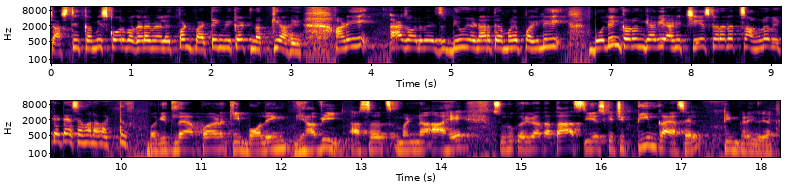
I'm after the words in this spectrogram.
जास्ती कमी स्कोअर बघायला मिळालेत पण बॅटिंग विकेट नक्की आहे. आणि ॲज ऑलवेज ड्यू येणार त्यामुळे पहिली बॉलिंग करून घ्यावी आणि चेस करायला चांगलं विकेट आहे असं मला वाटतं. बघितलंय आपण की बॉलिंग घ्यावी असंच म्हणणं आहे. सुरू करूयात आता सी एस केची टीम काय असेल? टीमकडे येऊयात.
